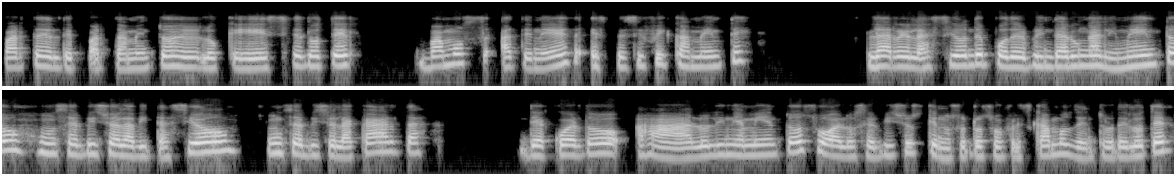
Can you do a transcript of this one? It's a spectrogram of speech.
parte del departamento de lo que es el hotel, vamos a tener específicamente la relación de poder brindar un alimento, un servicio a la habitación, un servicio a la carta, de acuerdo a los lineamientos o a los servicios que nosotros ofrezcamos dentro del hotel.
